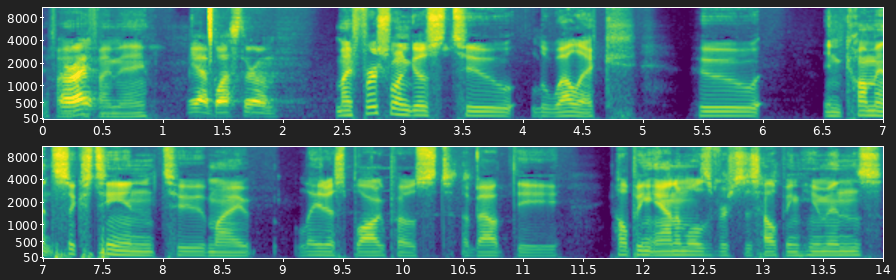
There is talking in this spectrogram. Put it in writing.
if I right. if I may. yeah, blast through them. My first one goes to Llewellyn, who, in comment 16 to my latest blog post about the helping animals versus helping humans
